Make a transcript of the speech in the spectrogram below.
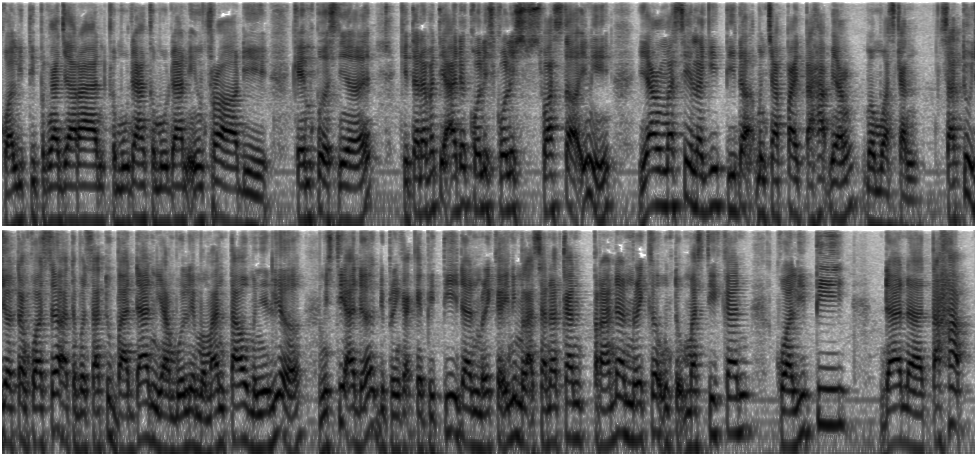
kualiti pengajaran, kemudahan-kemudahan infra di kampusnya, eh, kita dapati ada kolej-kolej swasta ini yang masih lagi tidak mencapai tahap yang memuaskan. Satu jawatan kuasa ataupun satu badan yang boleh memantau, menyelia mesti ada di peringkat KPT dan mereka ini melaksanakan peranan mereka untuk memastikan kualiti dan uh, tahap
